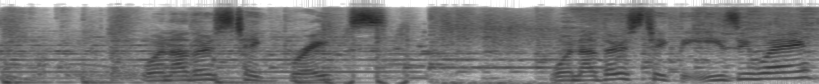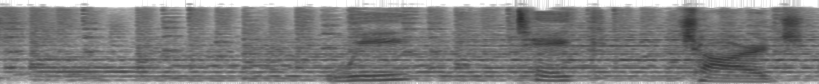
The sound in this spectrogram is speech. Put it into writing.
when others take breaks, when others take the easy way, we take charge.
